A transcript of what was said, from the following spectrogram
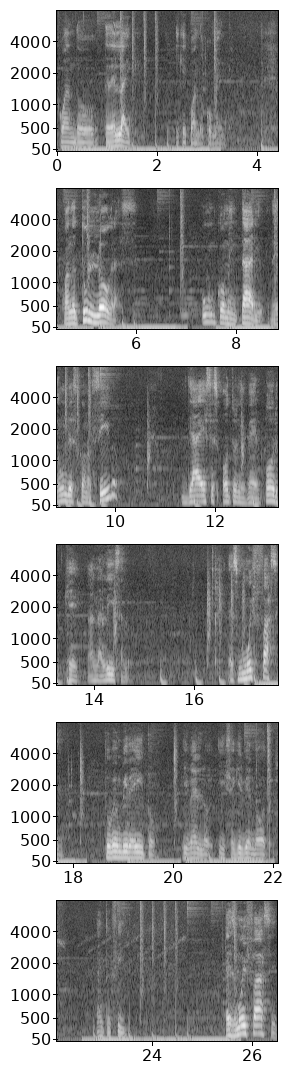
cuando te den like y que cuando comenten. Cuando tú logras un comentario de un desconocido, ya ese es otro nivel. ¿Por qué? Analízalo. Es muy fácil tuve un videíto y verlo y seguir viendo otros en tu feed. Es muy fácil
